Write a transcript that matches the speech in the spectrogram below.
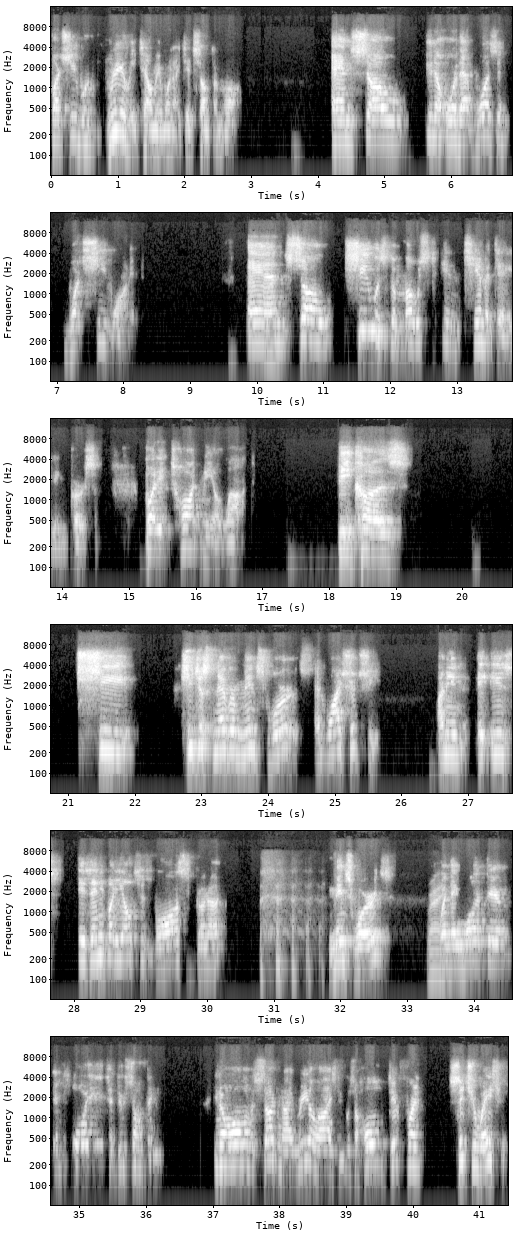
but she would really tell me when I did something wrong. And so, you know, or that wasn't what she wanted. And so she was the most intimidating person, but it taught me a lot because she she just never minced words. And why should she? I mean is is anybody else's boss gonna mince words right. when they want their employee to do something you know all of a sudden i realized it was a whole different situation.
